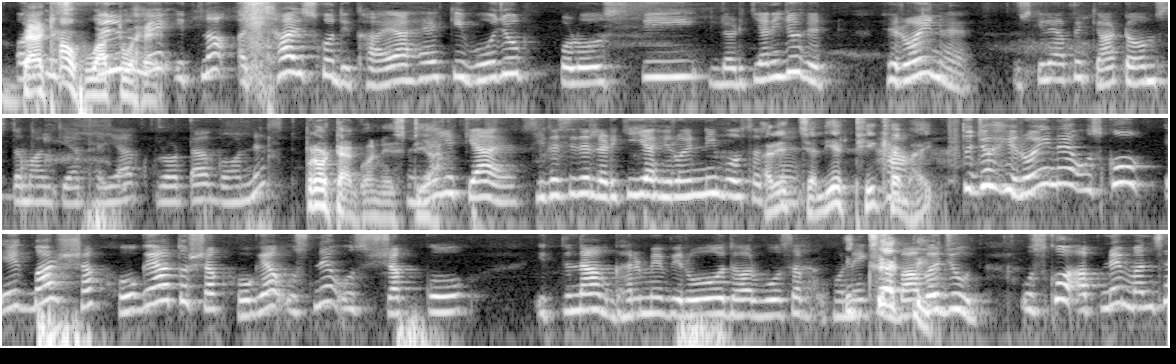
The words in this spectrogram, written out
बैठा हुआ तो है। इतना अच्छा इसको दिखाया है कि वो जो पड़ोसी लड़की यानी जो हीरोइन है उसके लिए आपने क्या टर्म इस्तेमाल किया था यार? प्रोटागोनिस्ट प्रोटैगोनिस्ट या ये क्या है? सीधे सीधे लड़की या हीरोइन नहीं बोल सकते अरे चलिए ठीक हाँ, है। भाई। तो जो हीरोइन है उसको एक बार शक हो गया तो शक हो गया। उसने उस शक को इतना घर में विरोध और वो सब होने exactly. के बावजूद उसको अपने मन से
